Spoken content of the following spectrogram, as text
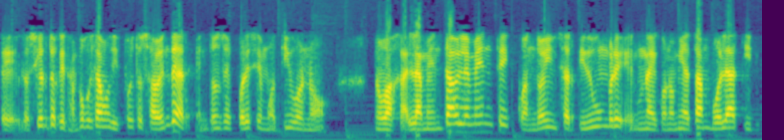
eh, lo cierto es que tampoco estamos dispuestos a vender, entonces por ese motivo no, no baja. Lamentablemente, cuando hay incertidumbre en una economía tan volátil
